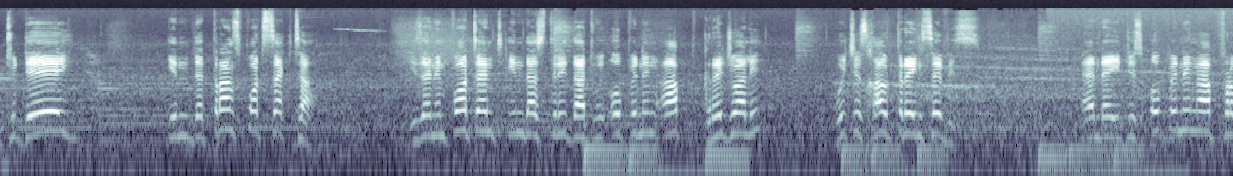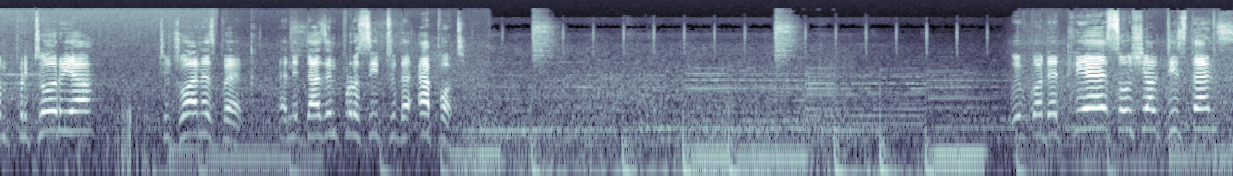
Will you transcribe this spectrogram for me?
today in the transport sector is an important industry that we're opening up gradually, which is Gautrain service. And uh, it is opening up from Pretoria to Johannesburg, and it doesn't proceed to the airport. We've got a clear social distance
